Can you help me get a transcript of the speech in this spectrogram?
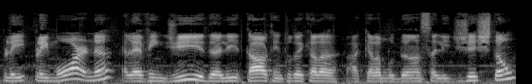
Play, Playmore, né? Ela é vendida ali e tal, tem toda aquela, aquela mudança ali de gestão.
